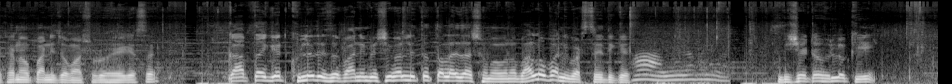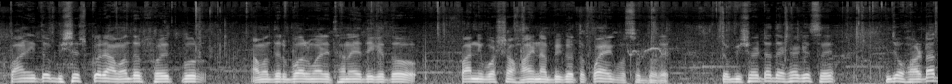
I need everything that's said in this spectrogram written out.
এখানেও পানি জমা শুরু হয়ে গেছে। কাপ্তায় গেট খুলে দিয়েছে পানি বেশি বাড়লে তো তলায় যাওয়ার সম্ভাবনা ভালো পানি বাড়ছে এদিকে। হ্যাঁ বিষয়টা হলো কি পানি তো বিশেষ করে আমাদের ফরিদপুর, আমাদের বলমারি থানা এদিকে তো পানি বর্ষা হয় না বিগত কয়েক বছর ধরে। তো বিষয়টা দেখা গেছে যে হঠাৎ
